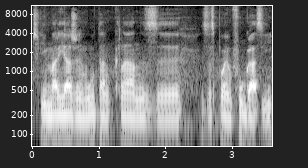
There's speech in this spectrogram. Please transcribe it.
czyli mariażem Wu-Tang Clan z zespołem Fugazi,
